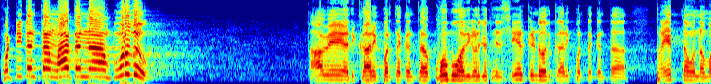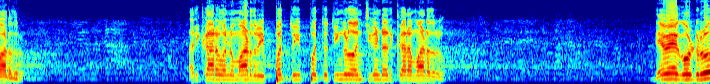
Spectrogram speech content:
ಕೊಟ್ಟಿದ್ದಂತ ಮಾತನ್ನ ಮುರಿದು ತಾವೇ ಅಧಿಕಾರಕ್ಕೆ ಬರ್ತಕ್ಕಂಥ ಕೋಮುವಾದಿಗಳ ಜೊತೆ ಸೇರ್ಕೊಂಡು ಅಧಿಕಾರಕ್ಕೆ ಬರ್ತಕ್ಕಂಥ ಪ್ರಯತ್ನವನ್ನ ಮಾಡಿದ್ರು. ಅಧಿಕಾರವನ್ನು ಮಾಡಿದ್ರು. ಇಪ್ಪತ್ತು ಇಪ್ಪತ್ತು ತಿಂಗಳು ಹಂಚಿಕೊಂಡು ಅಧಿಕಾರ ಮಾಡಿದ್ರು. ದೇವೇಗೌಡರು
